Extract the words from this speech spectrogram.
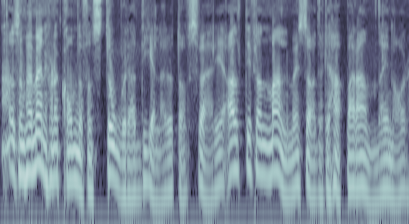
alltså, de här människorna kom då från stora delar utav Sverige. Allt ifrån Malmö i söder till Haparanda i norr.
